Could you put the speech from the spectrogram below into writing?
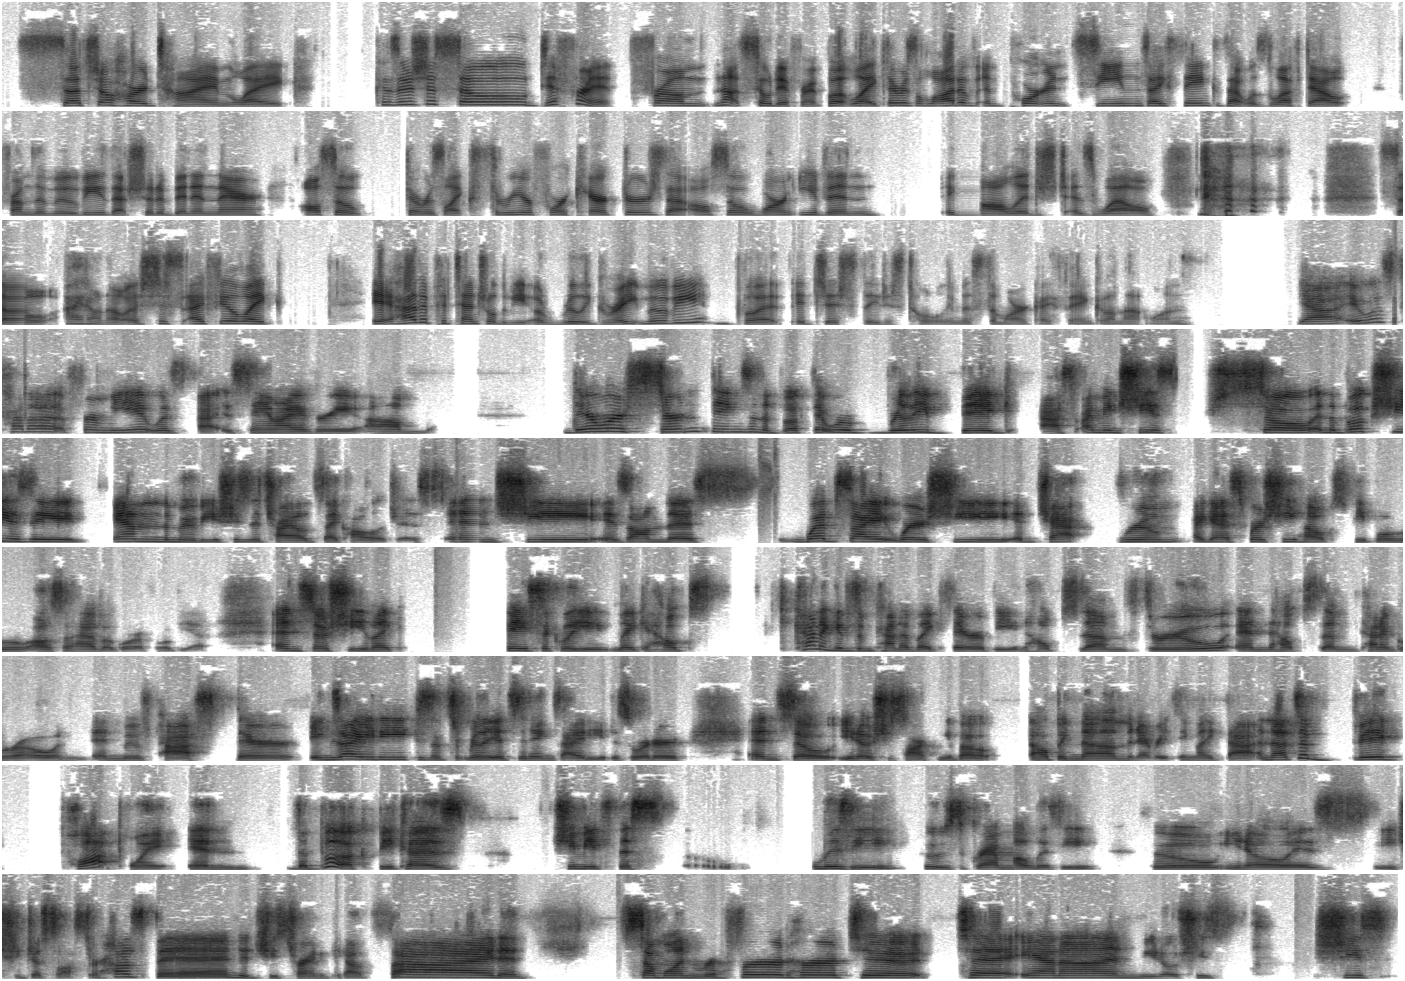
such a hard time, like, because it was just so different from not so different, but like there was a lot of important scenes I think that was left out from the movie that should have been in there. Also, there was like three or four characters that also weren't even acknowledged as well. so I don't know. It's just I feel like it had a potential to be a really great movie, but it just they just totally missed the mark. I think on that one. Yeah, it was kind of for me. It was uh, same. I agree. Um, there were certain things in the book that were really big. As I mean, she's so in the book she is a and the movie she's a child psychologist, and she is on this website where she in chat room, I guess, where she helps people who also have agoraphobia, and so she like basically like helps kind of gives them kind of like therapy and helps them through and helps them kind of grow and, and move past their anxiety because it's really it's an anxiety disorder. And so you know she's talking about helping them and everything like that. And that's a big plot point in the book because she meets this Lizzie, who's grandma Lizzie, who, you know, is she just lost her husband and she's trying to get outside and someone referred her to to Anna and you know she's she's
